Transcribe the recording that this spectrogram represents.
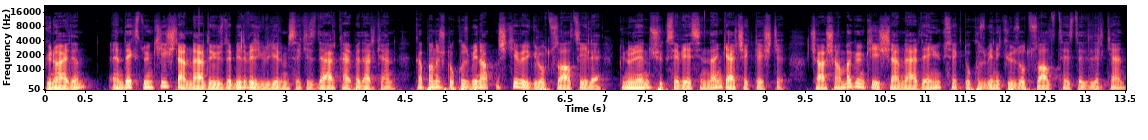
Günaydın. Endeks dünkü işlemlerde %1,28 değer kaybederken kapanış 9062,36 ile günün en düşük seviyesinden gerçekleşti. Çarşamba günkü işlemlerde en yüksek 9236 test edilirken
